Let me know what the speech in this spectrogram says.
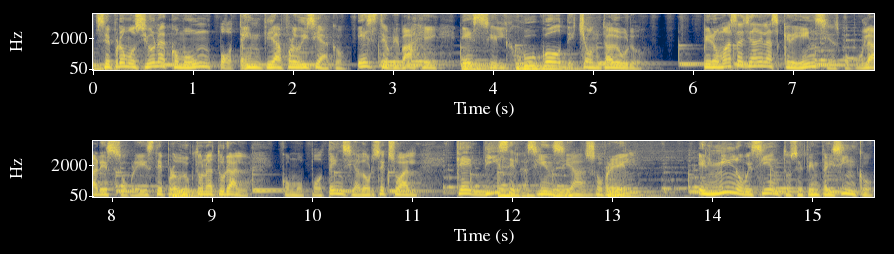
se promociona como un potente afrodisíaco. Este brebaje es el jugo de chontaduro. Pero más allá de las creencias populares sobre este producto natural como potenciador sexual, ¿qué dice la ciencia sobre él? En 1975,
